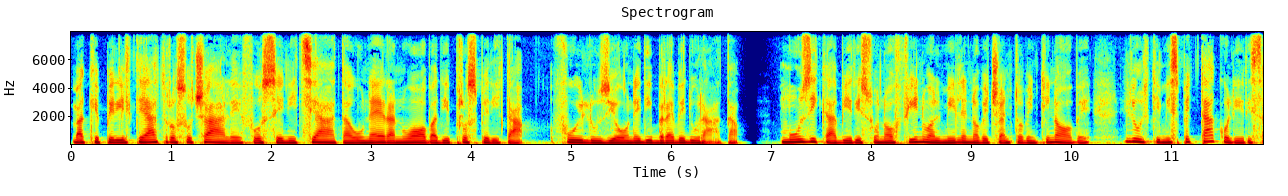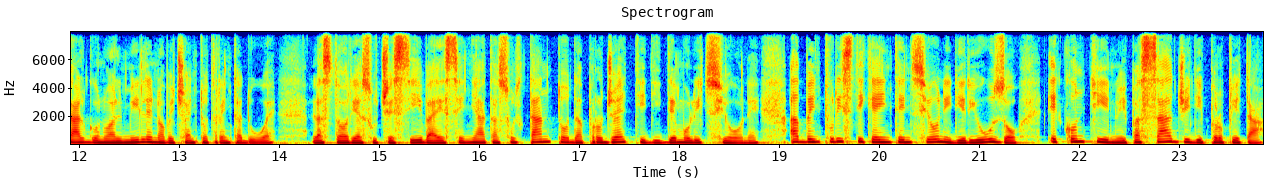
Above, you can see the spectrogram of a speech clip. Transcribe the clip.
Ma che per il teatro sociale fosse iniziata un'era nuova di prosperità fu illusione di breve durata. Musica vi risuonò fino al 1929, gli ultimi spettacoli risalgono al 1932. La storia successiva è segnata soltanto da progetti di demolizione, avventuristiche intenzioni di riuso e continui passaggi di proprietà,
